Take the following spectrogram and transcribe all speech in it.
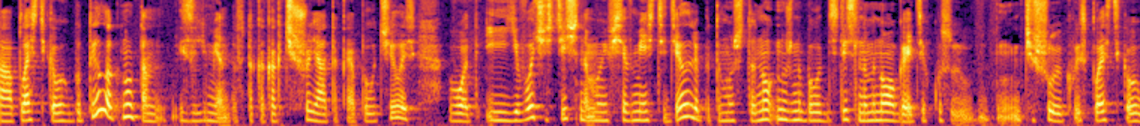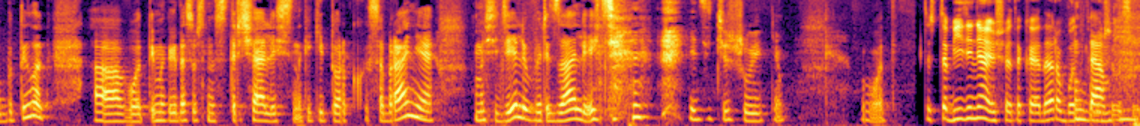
а, пластиковых бутылок, ну, там из элементов, такая как чешуя такая получилась. Вот. И его частично мы все вместе делали, потому что, ну, нужно было действительно много этих кус... чешуек из пластиковых бутылок. А, вот. И мы, когда, собственно, встречались на какие-то торг-собрания, мы сидели, вырезали эти, эти чешуйки. Вот. То есть объединяющая такая, да, работа да. получилась?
